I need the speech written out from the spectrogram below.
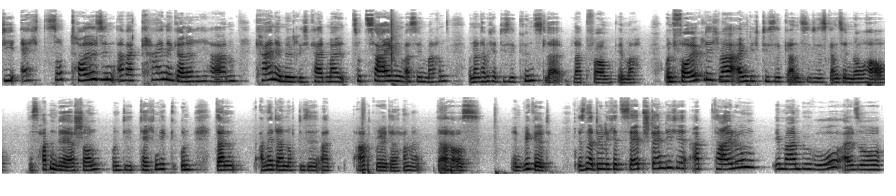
die echt so toll sind, aber keine Galerie haben, keine Möglichkeit mal zu zeigen, was sie machen. Und dann habe ich ja diese Künstlerplattform gemacht. Und folglich war eigentlich diese ganze, dieses ganze Know-how das hatten wir ja schon und die Technik und dann haben wir dann noch diese Art Artgrader, haben wir daraus entwickelt. Ist natürlich jetzt selbstständige Abteilung in meinem Büro, also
